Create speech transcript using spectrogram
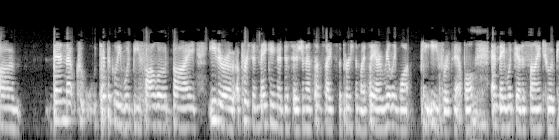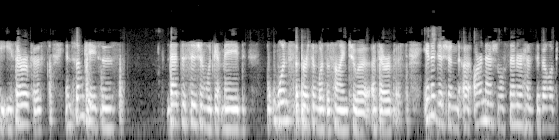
Um, then that typically would be followed by either a, a, person making a decision. At some sites, the person might say, I really want PE, for example, mm-hmm. and they would get assigned to a PE therapist. In some cases, that decision would get made once the person was assigned to a, a therapist. In addition, uh, our national center has developed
